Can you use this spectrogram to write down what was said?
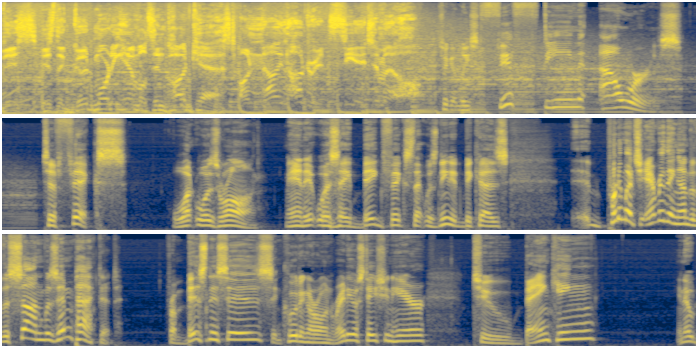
This is the Good Morning Hamilton podcast on 900 CHML. It took at least 15 hours to fix what was wrong. And it was a big fix that was needed because uh, pretty much everything under the sun was impacted from businesses, including our own radio station here, to banking. You know,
